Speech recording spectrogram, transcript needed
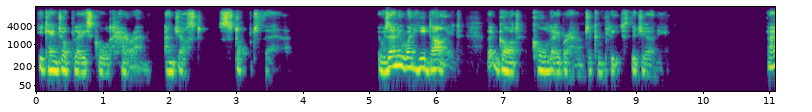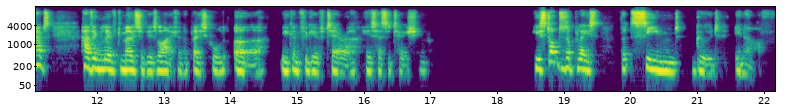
he came to a place called Haran and just stopped there. It was only when he died that God called Abraham to complete the journey. Perhaps having lived most of his life in a place called Ur, we can forgive Terah his hesitation. He stopped at a place that seemed good enough.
